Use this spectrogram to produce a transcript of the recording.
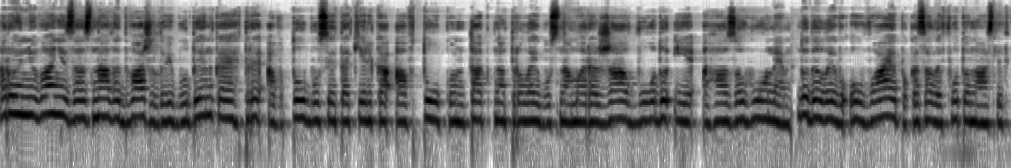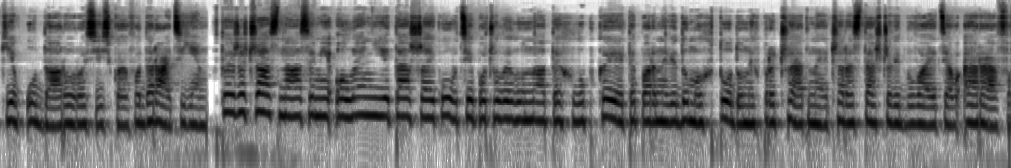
Руйнування зазнали два жилові будинки, три автобуси та кілька авто, контактна тролейбусна мережа, воду і газогони. Додали в ОВА показали фото наслідків удару Російської Федерації. В той же час на самій Оленії та Шайковці почали лунати хлопки. Тепер невідомо хто до них причетний через те, що відбувається в РФ.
